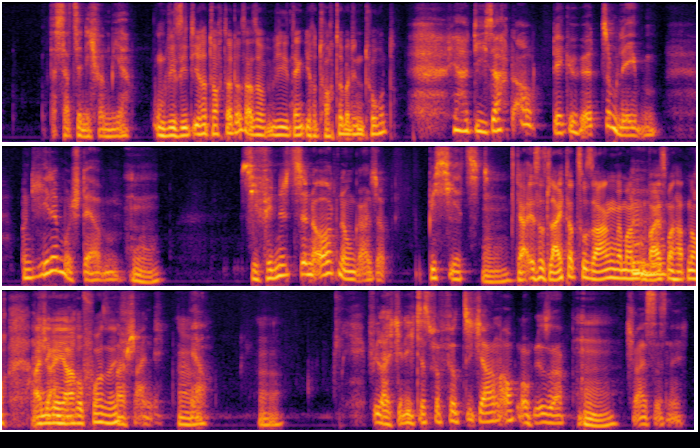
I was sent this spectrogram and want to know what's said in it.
das hat sie nicht von mir. Und wie sieht ihre Tochter das? Also wie denkt ihre Tochter über den Tod? Ja, die sagt auch, der gehört zum Leben. Und jeder muss sterben. Mhm. Sie findet es in Ordnung, also bis jetzt. Ja, ist es leichter zu sagen, wenn man weiß, man hat noch einige. Jahre vor sich? Wahrscheinlich. Ja. Vielleicht hätte ich das vor 40 Jahren auch noch gesagt. Mhm. Ich weiß es nicht.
